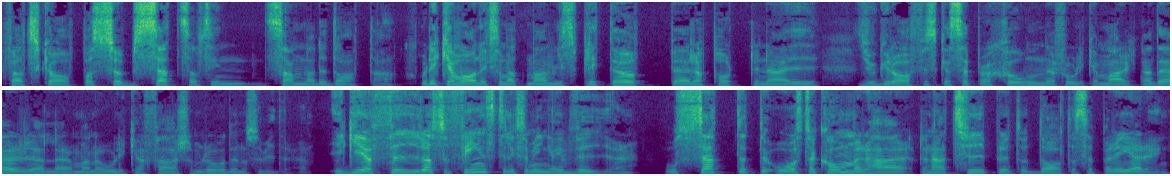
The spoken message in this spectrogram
för att skapa subsets av sin samlade data. Och det kan vara liksom att man vill splitta upp eh, rapporterna i geografiska separationer för olika marknader eller om man har olika affärsområden och så vidare. I G4 så finns det liksom inga vyer. Och sättet du åstadkommer här, den här typen av dataseparering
